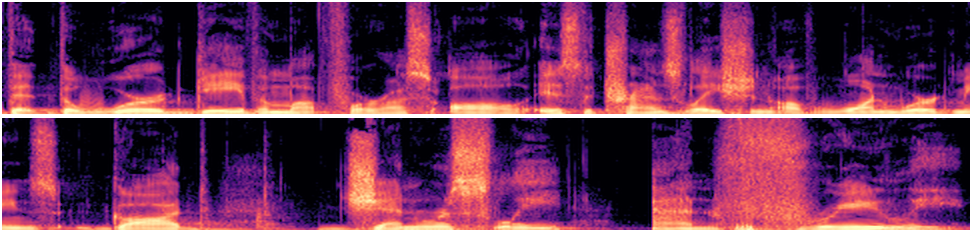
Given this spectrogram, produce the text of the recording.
that the word gave him up for us all is the translation of one word means God generously and freely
